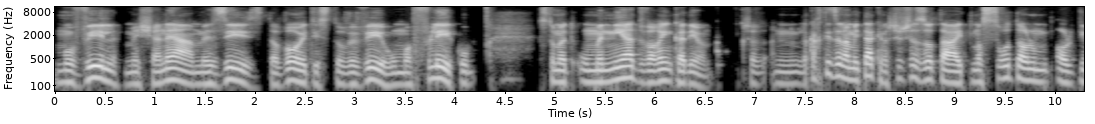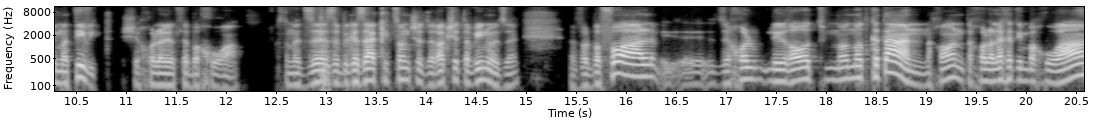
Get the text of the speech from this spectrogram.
מוביל, משנע, מזיז, תבואי, תסתובבי, הוא מפליק, הוא... זאת אומרת, הוא מניע דברים קדימה. עכשיו, אני לקחתי את זה למיטה כי אני חושב שזאת ההתמסרות האולטימטיבית שיכולה להיות לבחורה. זאת אומרת, זה, זה בגלל זה הקיצון של זה, רק שתבינו את זה. אבל בפועל זה יכול להיראות מאוד מאוד קטן, נכון? אתה יכול ללכת עם בחורה,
